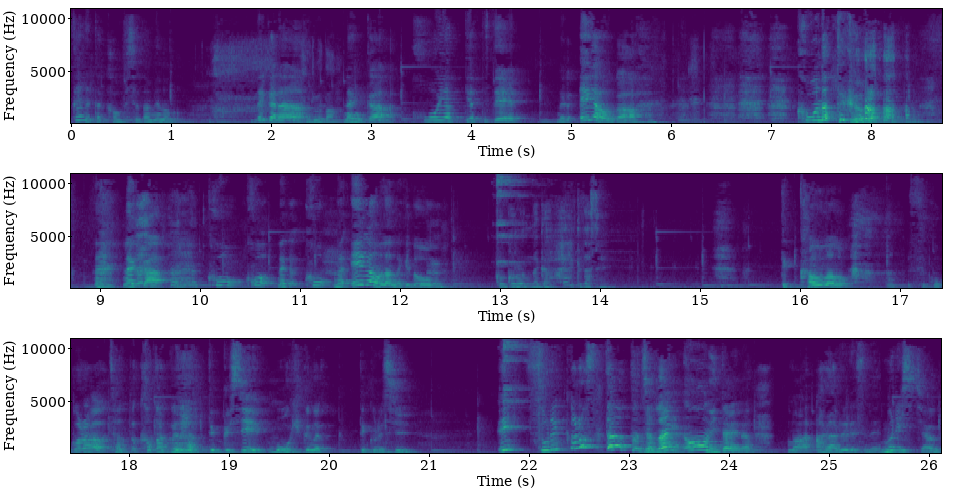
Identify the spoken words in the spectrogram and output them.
疲れた顔しちゃダメなの。だからなんかこうやってやっててなんか笑顔がこうなってくの。なんかこうこうなんかこうな笑顔なんだけど、っ心の中早く出せ。て顔なのそこからちゃんと硬くなっていくし、うん。大きくなってくるしえそれからスタートじゃないの？みたいな。まああるあるですね。無理しちゃう。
